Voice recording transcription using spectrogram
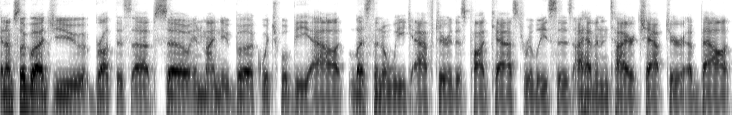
And I'm so glad you brought this up. So, in my new book, which will be out less than a week after this podcast releases, I have an entire chapter about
